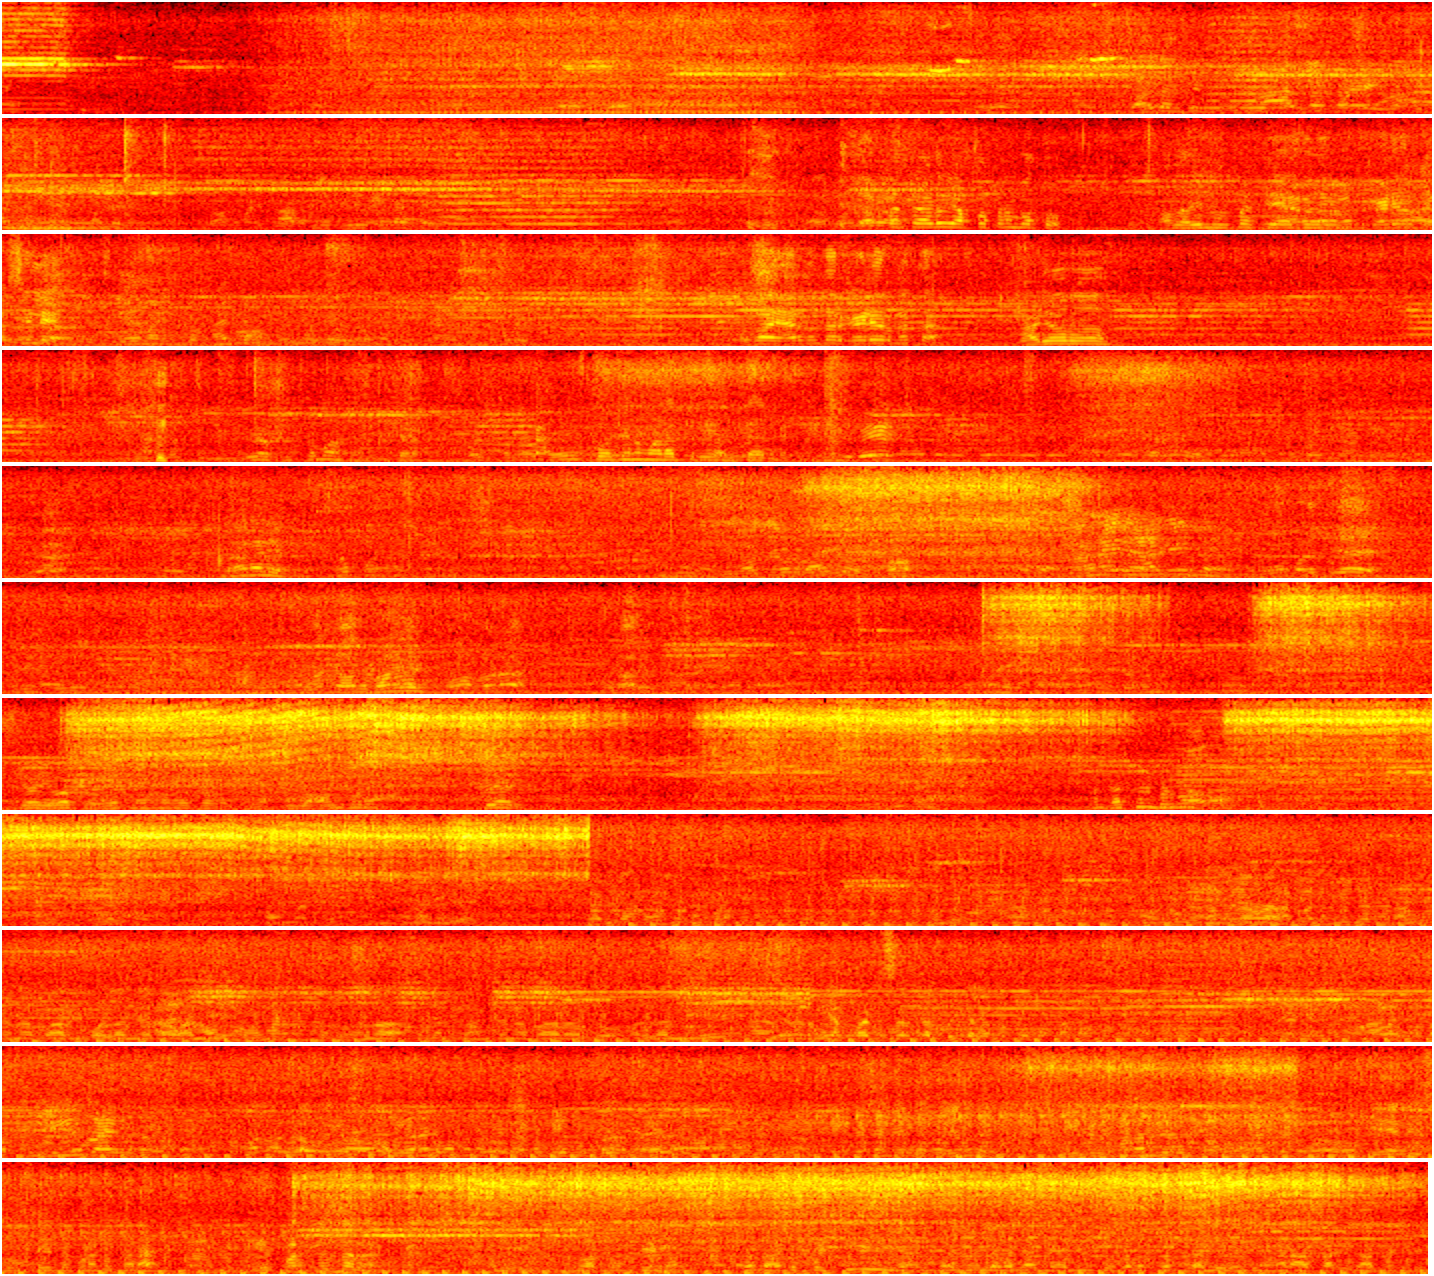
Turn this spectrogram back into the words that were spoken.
ಎಪ್ಪತ್ತೆರಡು ಎಪ್ಪತ್ತೊಂಬತ್ತು. ಅದು ಐನೂರು ರೂಪಾಯಿ ಯಾರು ಬಂದಾರ ಗಾಡಿಯವ್ರು ಮತ್ತ? ಗಾಡಿಯವರು ಭೋಜನ ಮಾಡತ್ರಿ ಅಂತ ಇವತ್ತು ದಕ್ಷಿಣ ಬಿಡ್ಬೇಕು ಪಟ್ಟಿ ಸರ್ಕಲ್ ಬಿಟ್ಟು ಎಲ್ಲ ತಗೋಬೇಕು ಮಾಡಿ ಅವೆಲ್ಲ ಮ್ಯಾಲಿಂಗ್ ಅಲ್ಲಿ ವೆಲ್ಡಿಂಗ್ ಮಾಡಿ ಹಾಕ್ತಾರೆ ಈಗ ಆಲ್ರೆಡಿ ಸರ್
